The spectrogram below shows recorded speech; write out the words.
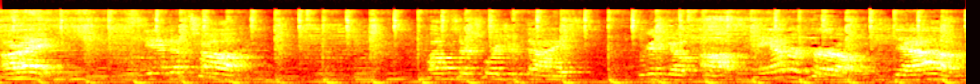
Alright, stand up tall. Palms are towards your thighs. We're going to go up, hammer curl, down,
